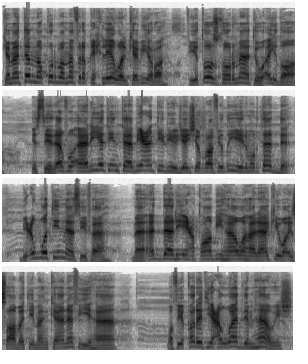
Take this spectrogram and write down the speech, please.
كما تم قرب مفرق حليوة الكبيرة في طوز خورماتو أيضا استهداف آلية تابعة للجيش الرافضي المرتد بعبوة ناسفة. ما أدى لإعطابها وهلاك وإصابة من كان فيها. وفي قرية عواد المهاوش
